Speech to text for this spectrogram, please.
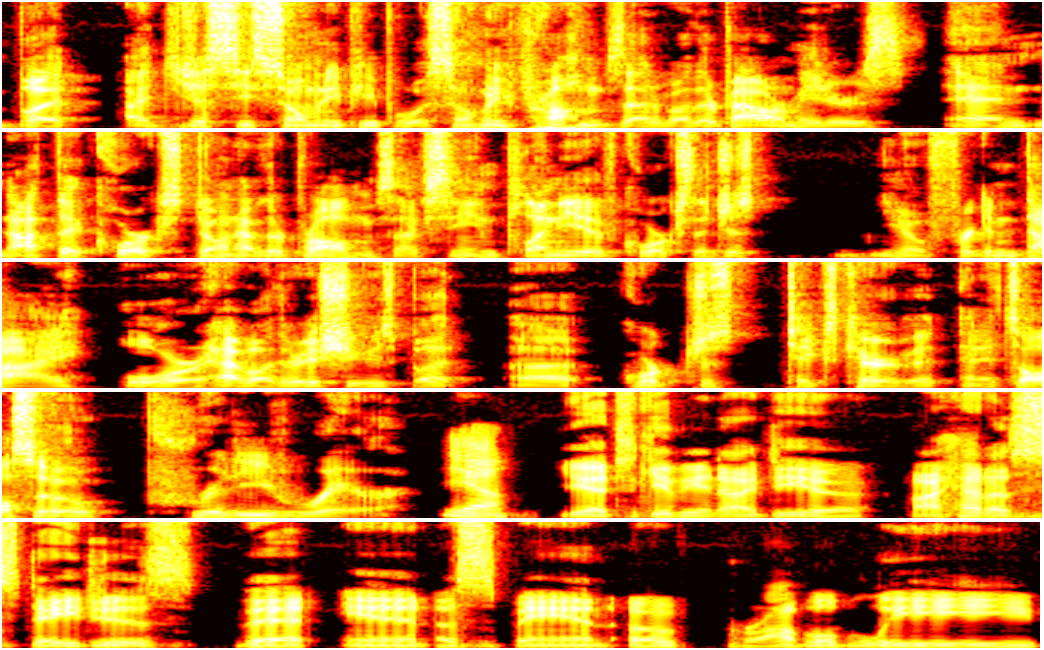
but I just see so many people with so many problems out of other power meters. And not that Quarqs don't have their problems. I've seen plenty of Quarqs that just, you know, friggin' die or have other issues, but uh, Quarq just takes care of it. And it's also pretty rare. Yeah. yeah. To give you an idea, I had a stages that in a span of probably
